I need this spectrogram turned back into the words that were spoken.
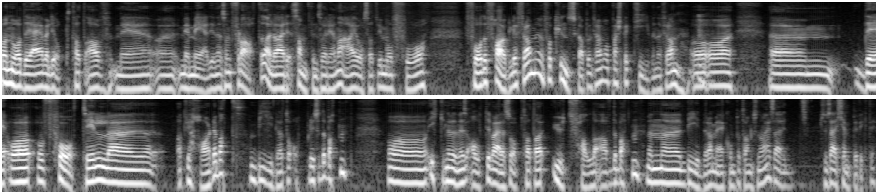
og noe av det jeg er veldig opptatt av med, eh, med mediene som flate, eller samfunnsarena, er jo også at vi må få, få det faglige fram, vi må få kunnskapen fram og perspektivene fram. Og, og um, det å, å få til uh, at vi har debatt, bidra til å opplyse debatten. Og ikke nødvendigvis alltid være så opptatt av utfallet av debatten, men uh, bidra med kompetanse underveis, syns jeg er kjempeviktig.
